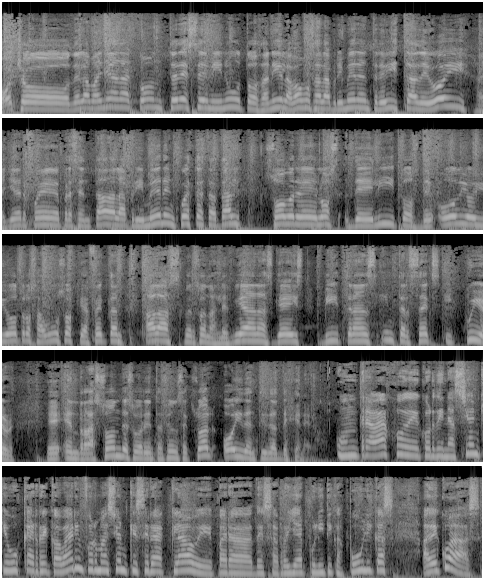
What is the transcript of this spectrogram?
8 de la mañana con 13 minutos. Daniela, vamos a la primera entrevista de hoy. Ayer fue presentada la primera encuesta estatal sobre los delitos de odio y otros abusos que afectan a las personas lesbianas, gays, bi, trans, intersex y queer eh, en razón de su orientación sexual o identidad de género. Un trabajo de coordinación que busca recabar información que será clave para desarrollar políticas públicas adecuadas.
